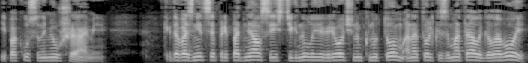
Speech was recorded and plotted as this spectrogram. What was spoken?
и покусанными ушами. Когда возница приподнялся и стегнул ее веревочным кнутом, она только замотала головой.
